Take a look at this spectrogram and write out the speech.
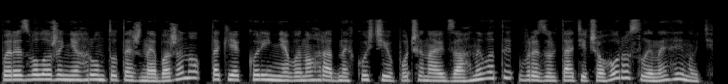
Перезволоження ґрунту теж не бажано, так як коріння виноградних кущів починають загнивати, в результаті чого рослини гинуть.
